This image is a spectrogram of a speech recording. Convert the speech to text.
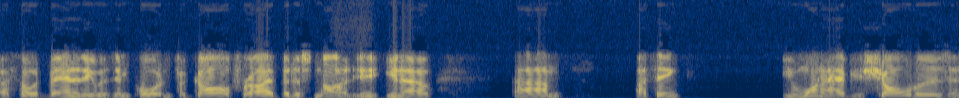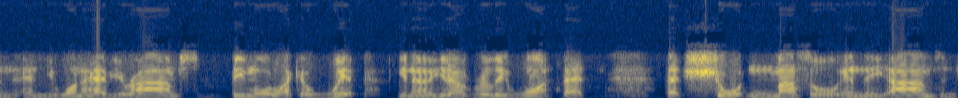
I thought vanity was important for golf, right? But it's not. You, know, um, I think you want to have your shoulders and and you want to have your arms be more like a whip. You know, you don't really want that that shortened muscle in the arms and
